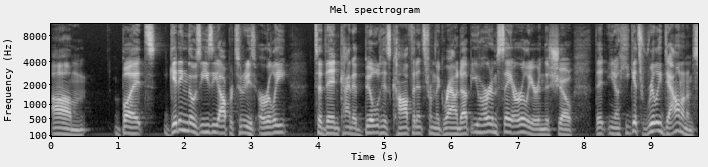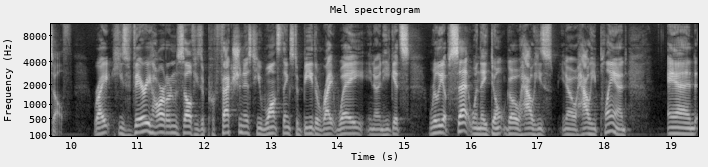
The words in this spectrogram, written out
Um, but getting those easy opportunities early to then kind of build his confidence from the ground up. You heard him say earlier in this show that you know he gets really down on himself right? He's very hard on himself. He's a perfectionist. He wants things to be the right way, you know, and he gets really upset when they don't go how he's, you know, how he planned. And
